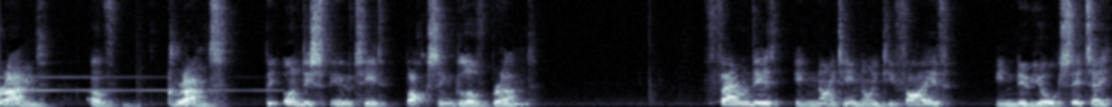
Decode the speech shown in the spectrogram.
Brand of Grant, the undisputed boxing glove brand. Founded in 1995 in New York City,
